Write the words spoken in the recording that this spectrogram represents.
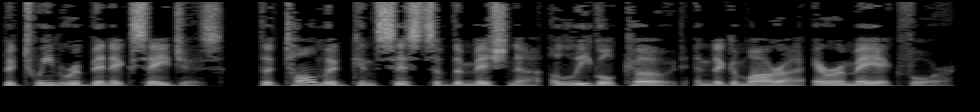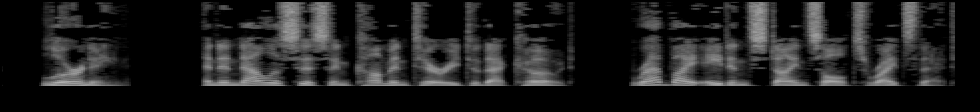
between rabbinic sages. The Talmud consists of the Mishnah a legal code and the Gemara Aramaic for learning, an analysis and commentary to that code. Rabbi Adin Steinsaltz writes that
